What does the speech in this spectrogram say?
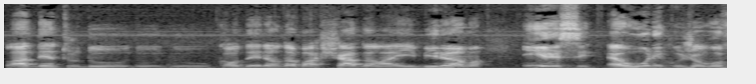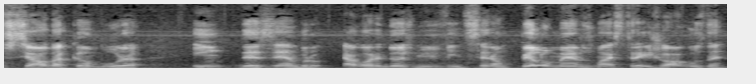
lá dentro do, do, do Caldeirão da Baixada, lá em Ibirama, e esse é o único jogo oficial da Cambura em dezembro. Agora em 2020 serão pelo menos mais três jogos, né?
